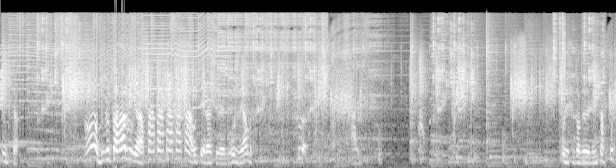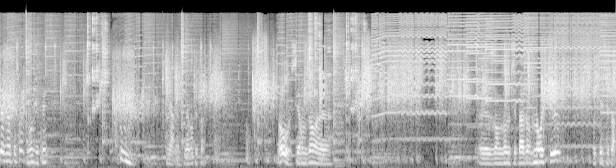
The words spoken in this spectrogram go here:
Putain. Oh, double parade, mon gars. Pa, pa, pa, pa, pa. Ok, là, c'est la grosse verbe. Oh, j'ai fait une sorte de, de là, j'ai l'impression. Comment j'ai fait Merde, c'est n'importe quoi. Oh, c'est en faisant... Euh... Euh, en faisant, je sais pas, genre je me recule. Ok, je sais pas.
